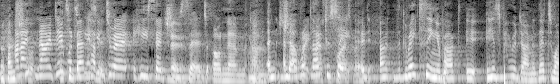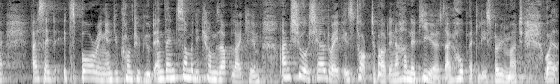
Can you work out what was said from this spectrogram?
I'm and sure I, now I do it's want to get habit. into a he said, she said on um, um, And, and I would like to say uh, uh, the great thing about uh, his paradigm, and that's why I said it's boring and you contribute, and then somebody comes up like him. I'm sure Sheldrake is talked about in a hundred years. I hope at least very much. While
